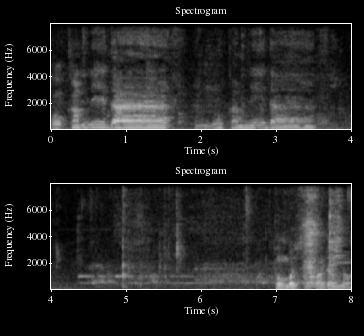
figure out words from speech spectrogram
행복합니다. 행복합니다. 돈 벌써 말이 안 나와.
